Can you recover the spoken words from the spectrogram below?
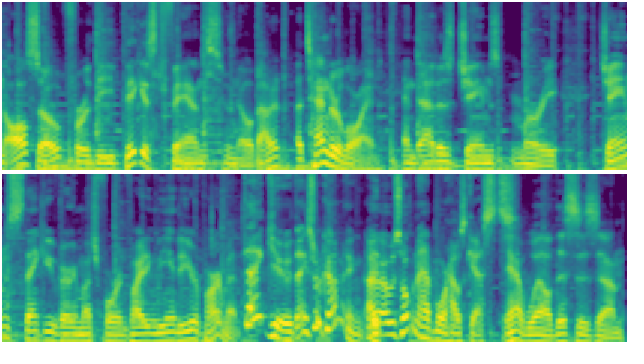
and also, for the biggest fans who know about it, a tenderloin, and that is James Murray. James, thank you very much for inviting me into your apartment. Thank you. Thanks for coming. I, I was hoping to have more house guests. Yeah, well, this is um,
